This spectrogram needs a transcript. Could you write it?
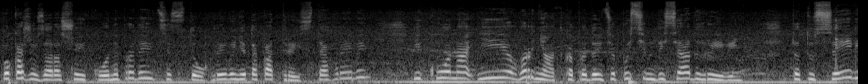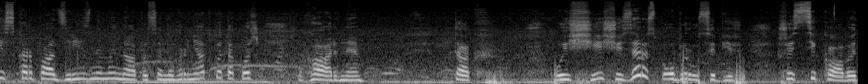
Покажу зараз, що ікони продаються 100 гривень, така 300 гривень ікона. І горнятка продаються по 70 гривень. Татусеві з Карпат з різними написами. Горнятко також гарне. Так, ой, ще щось. Зараз оберу собі щось цікаве.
